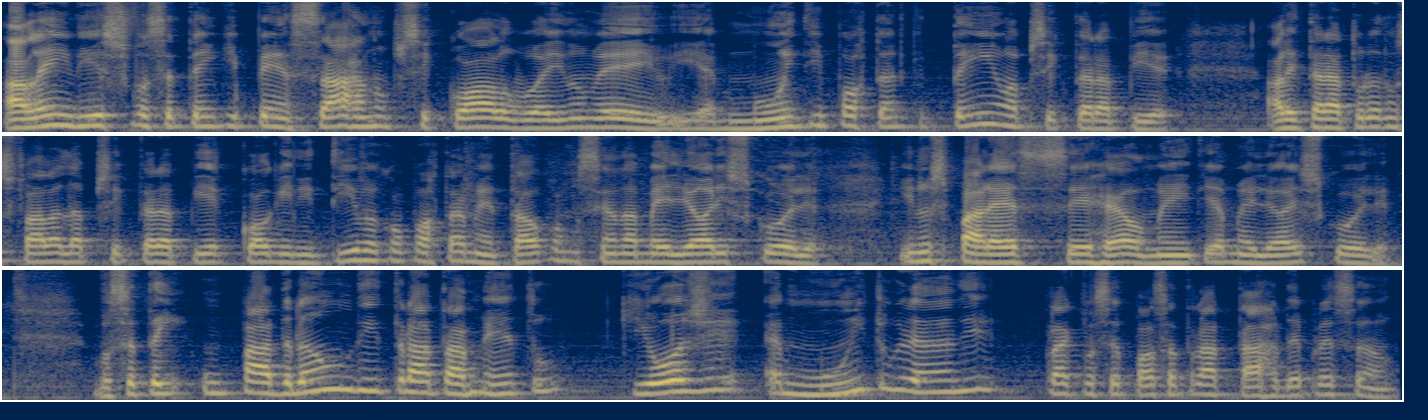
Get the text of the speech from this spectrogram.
Além disso, você tem que pensar no psicólogo aí no meio, e é muito importante que tenha uma psicoterapia. A literatura nos fala da psicoterapia cognitiva comportamental como sendo a melhor escolha, e nos parece ser realmente a melhor escolha. Você tem um padrão de tratamento que hoje é muito grande para que você possa tratar depressão.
